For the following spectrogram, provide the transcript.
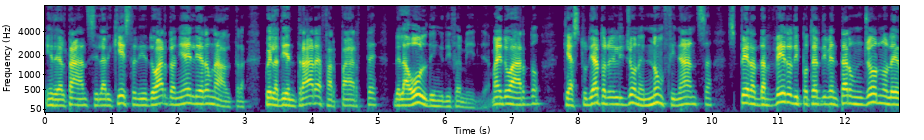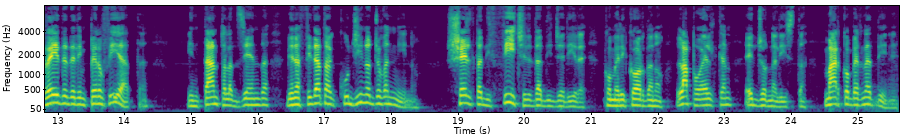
In realtà, anzi, la richiesta di Edoardo Agnelli era un'altra, quella di entrare a far parte della holding di famiglia. Ma Edoardo che ha studiato religione e non finanza, spera davvero di poter diventare un giorno l'erede dell'impero Fiat. Intanto l'azienda viene affidata al cugino Giovannino. Scelta difficile da digerire, come ricordano Lapo Elkan e il giornalista Marco Bernardini.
